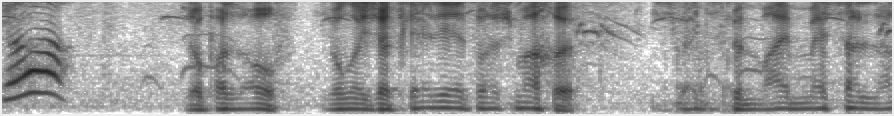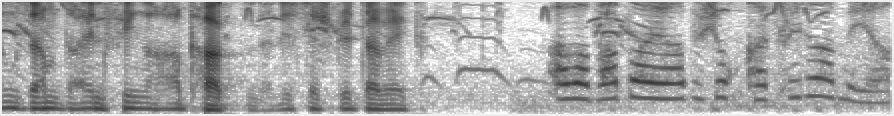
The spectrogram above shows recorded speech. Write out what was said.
Ja, So, pass auf. Junge, ich erkläre dir jetzt, was ich mache. Ich werde jetzt mit meinem Messer langsam deinen Finger abhacken. Dann ist der Splitter weg. aber Papa, da habe ich auch keinen Finger mehr.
